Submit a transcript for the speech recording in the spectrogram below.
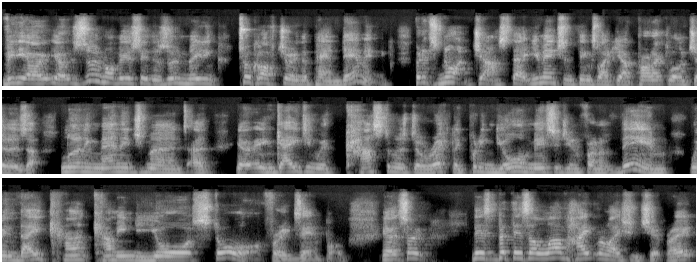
Video, you know, Zoom, obviously, the Zoom meeting took off during the pandemic, but it's not just that. You mentioned things like you know, product launches, uh, learning management, uh, you know, engaging with customers directly, putting your message in front of them when they can't come into your store, for example. You know, so there's but there's a love hate relationship, right?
